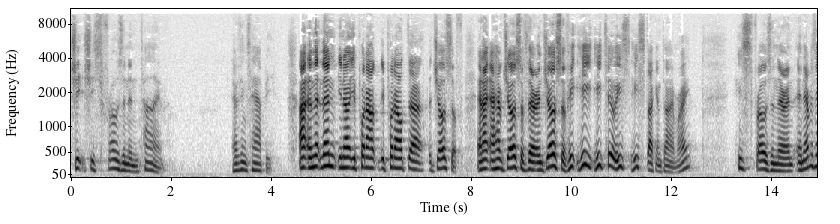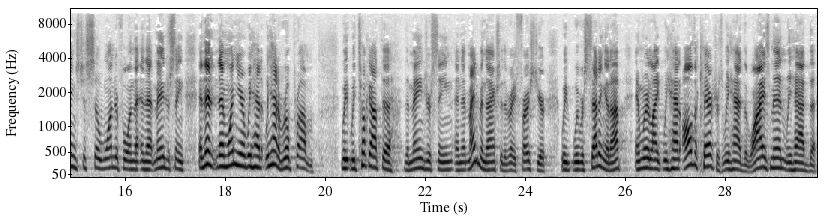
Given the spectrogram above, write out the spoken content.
she, she's frozen in time. Everything's happy. Uh, and th- then, you know, you put out, you put out uh, Joseph. And I, I, have Joseph there. And Joseph, he, he, he too, he's, he's stuck in time, right? He's frozen there. And, and everything's just so wonderful in that, in that manger scene. And then, then one year we had, we had a real problem. We, we took out the, the manger scene, and it might have been actually the very first year. We, we were setting it up, and we're like, we had all the characters. We had the wise men, we had the,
